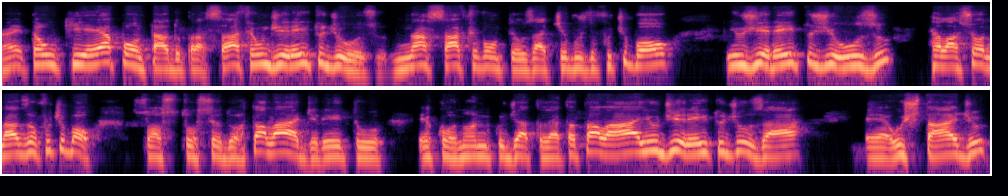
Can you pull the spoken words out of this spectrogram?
Né? Então, o que é apontado para a SAF é um direito de uso. Na SAF vão ter os ativos do futebol e os direitos de uso relacionados ao futebol. Sócio torcedor está lá, direito econômico de atleta está lá e o direito de usar é, o estádio,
